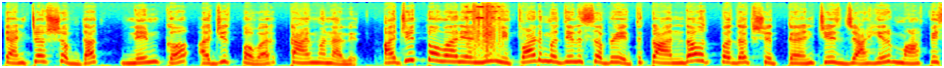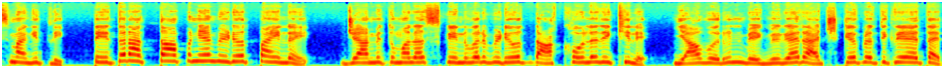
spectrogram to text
त्यांच्या शब्दात नेमकं अजित पवार काय म्हणाले अजित पवार यांनी निफाड मधील सभेत कांदा उत्पादक शेतकऱ्यांची जाहीर माफीच मागितली. ते तर आता आपण या व्हिडिओत पाहिलंय जे आम्ही तुम्हाला स्क्रीनवर व्हिडिओ दाखवलं देखील आहे. यावरून वेगवेगळ्या राजकीय प्रतिक्रिया येत आहेत.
